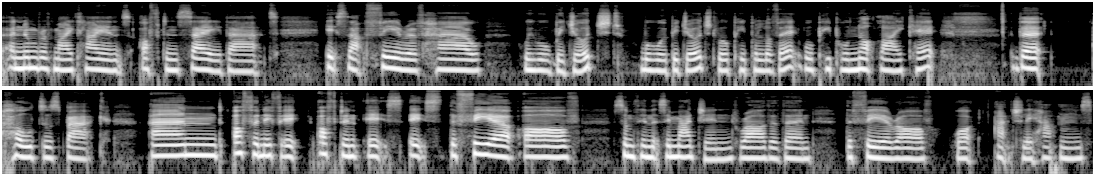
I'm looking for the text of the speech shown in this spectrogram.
a number of my clients often say that it's that fear of how we will be judged Will we be judged? Will people love it? Will people not like it? That holds us back. And often if it often it's it's the fear of something that's imagined rather than the fear of what actually happens.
